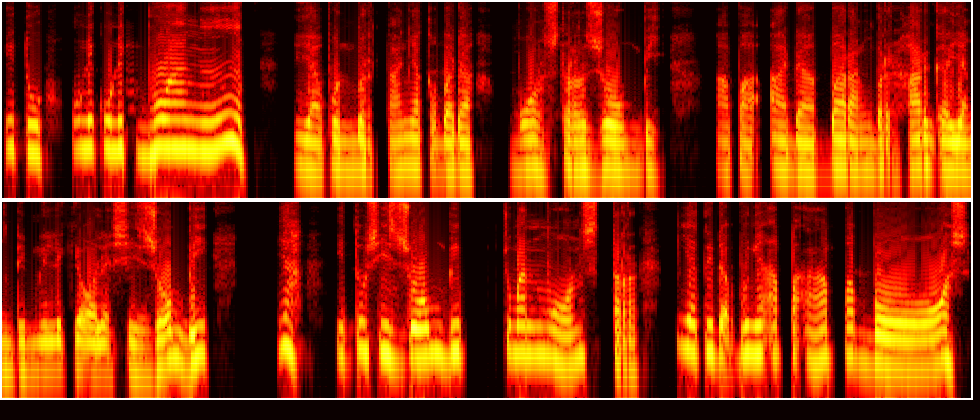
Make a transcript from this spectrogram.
itu unik-unik banget. Ia pun bertanya kepada monster zombie, apa ada barang berharga yang dimiliki oleh si zombie? Ya, itu si zombie cuman monster. Ia tidak punya apa-apa, bos.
